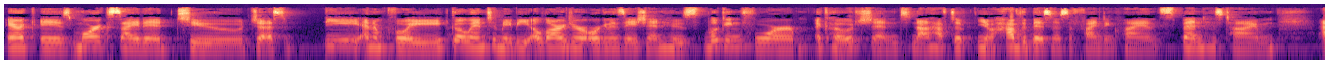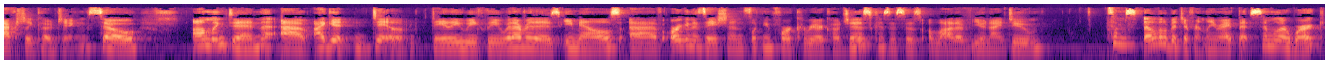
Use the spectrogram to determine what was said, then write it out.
Eric is more excited to just be an employee, go into maybe a larger organization who's looking for a coach and not have to, you know, have the business of finding clients, spend his time actually coaching. So on LinkedIn, uh, I get da- daily, weekly, whatever it is, emails of organizations looking for career coaches because this is a lot of you and I do some a little bit differently, right? But similar work.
